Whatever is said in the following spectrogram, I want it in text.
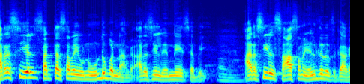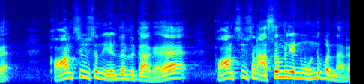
அரசியல் சட்டசபை ஒன்று உண்டு பண்ணாங்க. அரசியல் நிர்ணய சபை. அரசியல் சாசனம் எழுதுறதுக்காக. கான்ஸ்டியூஷன் எழுதுறதுக்காக கான்ஸ்டியூஷன் அசம்பிளின்னு உண்டு பண்ணாங்க.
